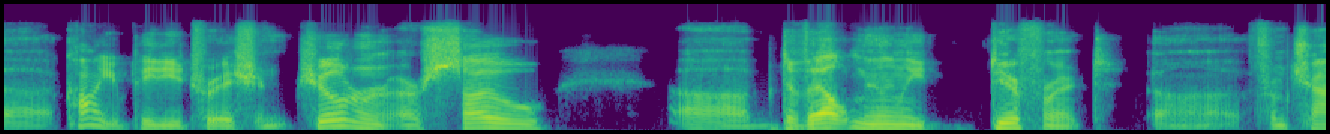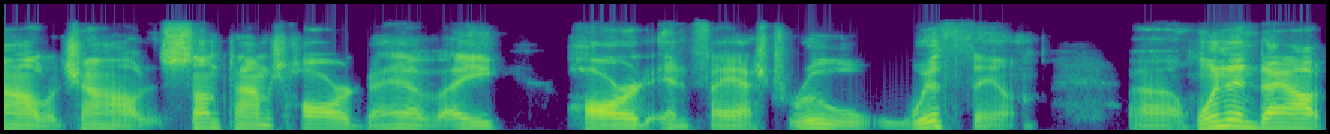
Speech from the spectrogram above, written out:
uh, call your pediatrician. Children are so uh, developmentally different uh, from child to child. It's sometimes hard to have a hard and fast rule with them. Uh, when in doubt,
